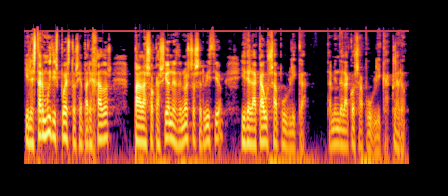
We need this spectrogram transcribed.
y el estar muy dispuestos y aparejados para las ocasiones de nuestro servicio y de la causa pública, también de la cosa pública, claro.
